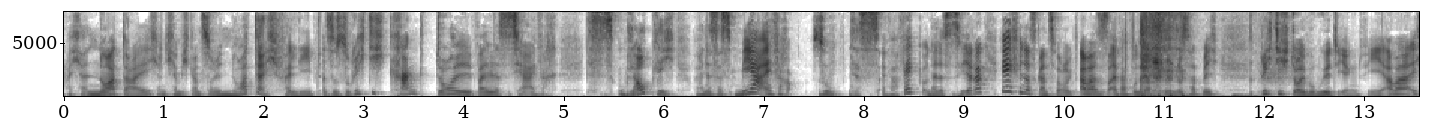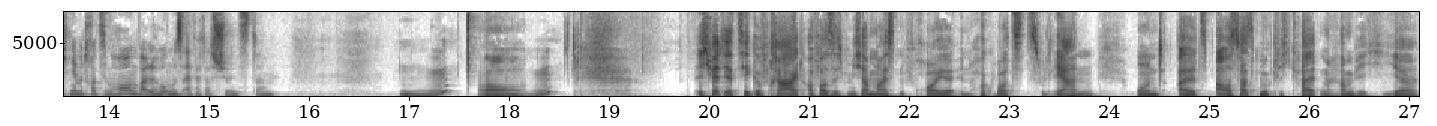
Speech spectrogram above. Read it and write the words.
war ich ja in Norddeich und ich habe mich ganz doll in Norddeich verliebt. Also so richtig krank doll, weil das ist ja einfach, das ist unglaublich. Und dann ist das Meer einfach so, das ist einfach weg und dann ist es wieder da. Ich finde das ganz verrückt, aber es ist einfach wunderschön. Das hat mich richtig doll berührt irgendwie. Aber ich nehme trotzdem Home, weil Home ist einfach das Schönste. Oh. Ich werde jetzt hier gefragt, auf was ich mich am meisten freue, in Hogwarts zu lernen. Und als Auswahlmöglichkeiten haben wir hier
